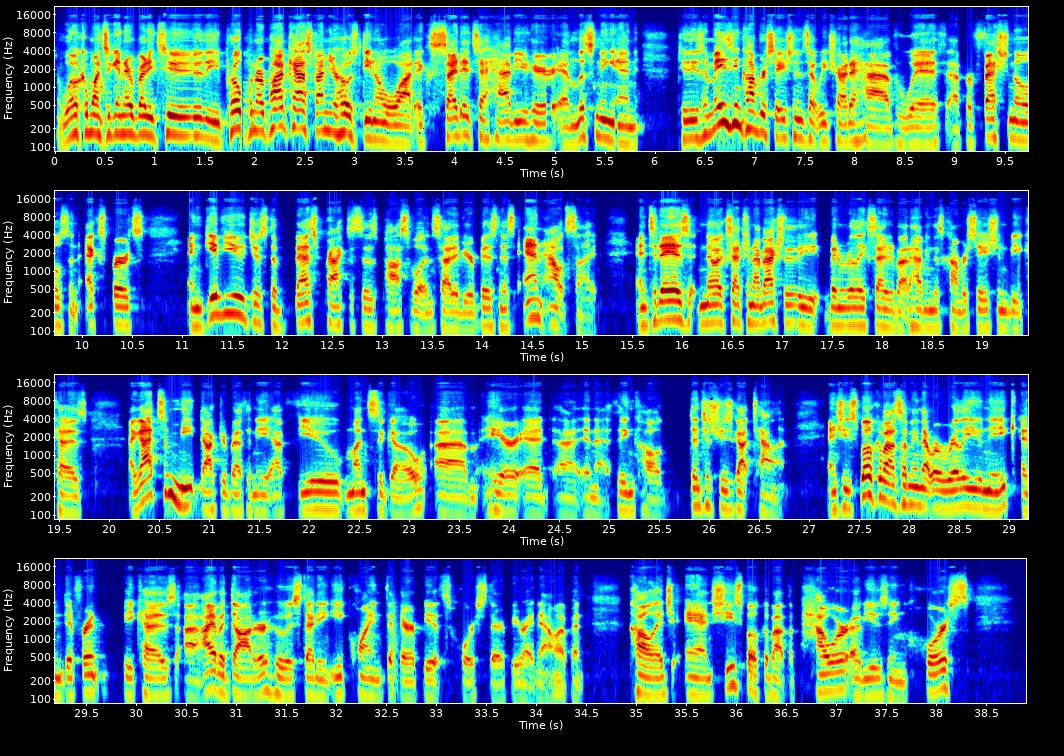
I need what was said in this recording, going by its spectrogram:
Welcome once again, everybody, to the Propreneur Podcast. I'm your host, Dino Watt. Excited to have you here and listening in to these amazing conversations that we try to have with uh, professionals and experts and give you just the best practices possible inside of your business and outside. And today is no exception. I've actually been really excited about having this conversation because I got to meet Dr. Bethany a few months ago um, here at uh, in a thing called Dentistry's Got Talent. And she spoke about something that were really unique and different because uh, I have a daughter who is studying equine therapy, that's horse therapy right now up in college. And she spoke about the power of using horse,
